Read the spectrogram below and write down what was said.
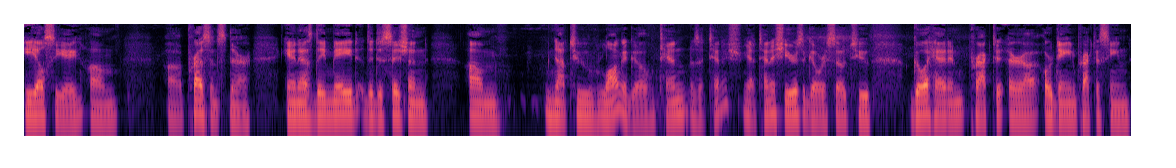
ELCA um, uh, presence there. And as they made the decision um, not too long ago, 10, is it 10ish? Yeah, 10ish years ago or so to go ahead and practice or uh, ordain practicing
